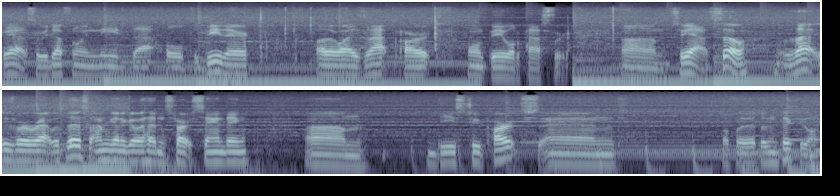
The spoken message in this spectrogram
so yeah, so we definitely need that hole to be there. Otherwise, that part won't be able to pass through. Um, so yeah, so that is where we're at with this. I'm going to go ahead and start sanding um, these two parts and hopefully that doesn't take too long.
